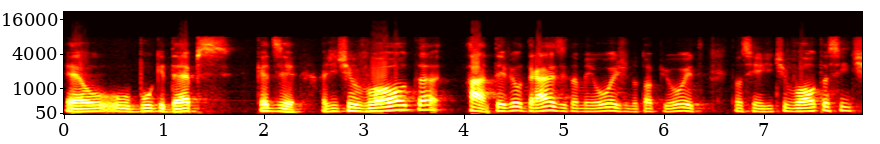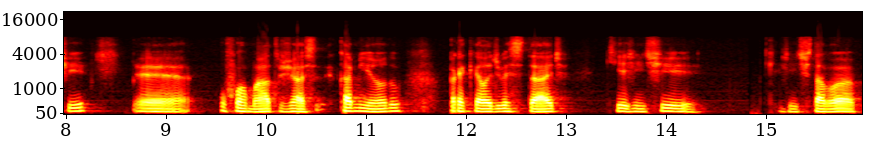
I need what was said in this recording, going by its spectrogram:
É o, o Bug Depths. Quer dizer, a gente volta. Ah, teve o Drazi também hoje no top 8. Então, assim, a gente volta a sentir é, o formato já caminhando para aquela diversidade que a gente que a gente estava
